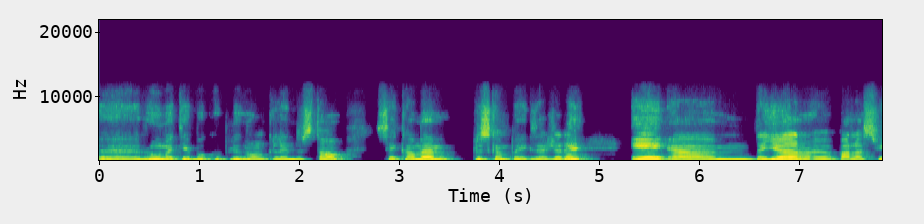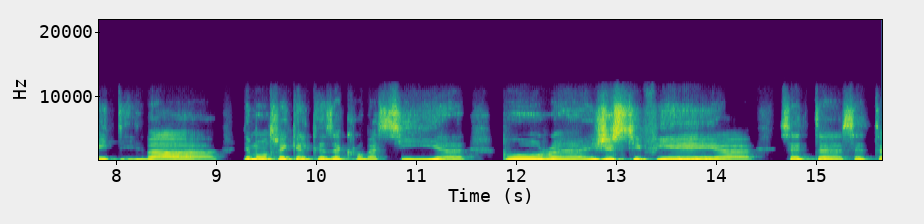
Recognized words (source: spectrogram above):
euh, Rome était beaucoup plus grand que l'Industan, c'est quand même plus qu'un peu exagéré. Et euh, d'ailleurs, euh, par la suite, il va démontrer quelques acrobaties euh, pour justifier cette, cette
